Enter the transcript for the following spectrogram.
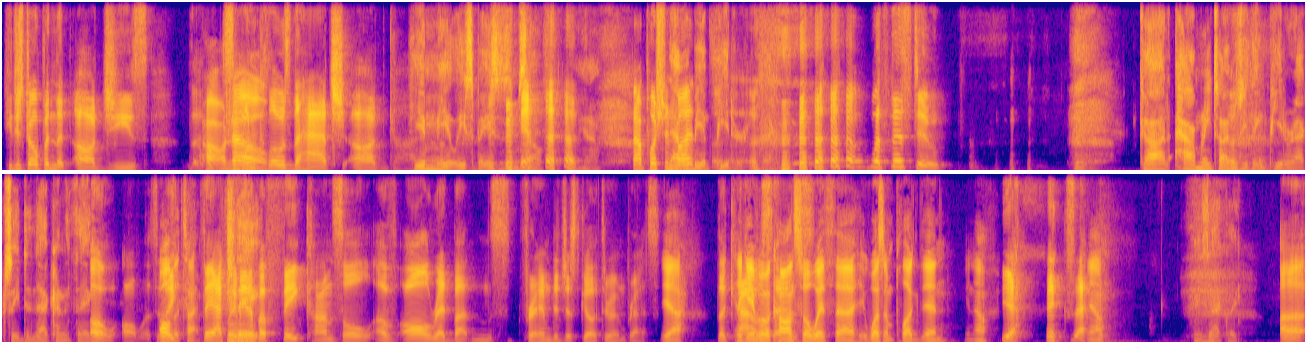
he just opened the. Oh, jeez. Oh, no. Someone no. closed the hatch. Oh, God. He immediately spaces himself. you know, Not pushing that would be a. Peter. thing. What's this do? God, how many times do you think Peter actually did that kind of thing? Oh, all the time. All they, the time. They actually Were made up a fake console of all red buttons for him to just go through and press. yeah, The they gave him cow a console with uh, it wasn't plugged in. You know, Yeah, exactly. Yeah. exactly. Uh,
